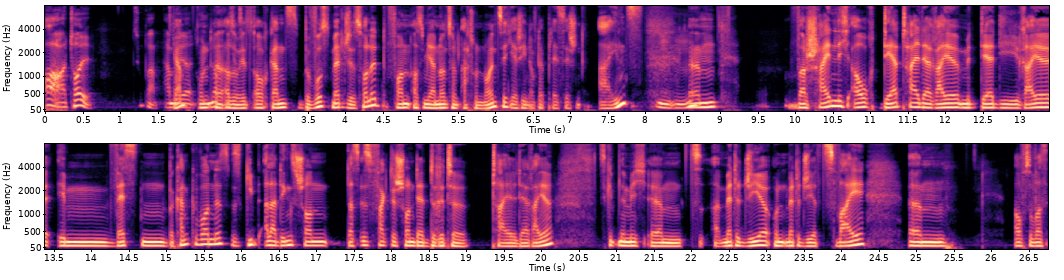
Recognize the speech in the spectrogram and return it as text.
Oh, toll. Super. Haben Ja, wir und äh, also jetzt auch ganz bewusst Metal Gear Solid von aus dem Jahr 1998 erschien auf der PlayStation 1. Mhm. Ähm, wahrscheinlich auch der Teil der Reihe, mit der die Reihe im Westen bekannt geworden ist. Es gibt allerdings schon, das ist faktisch schon der dritte Teil der Reihe. Es gibt nämlich ähm, Z- Metal Gear und Metal Gear 2 ähm, auf sowas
